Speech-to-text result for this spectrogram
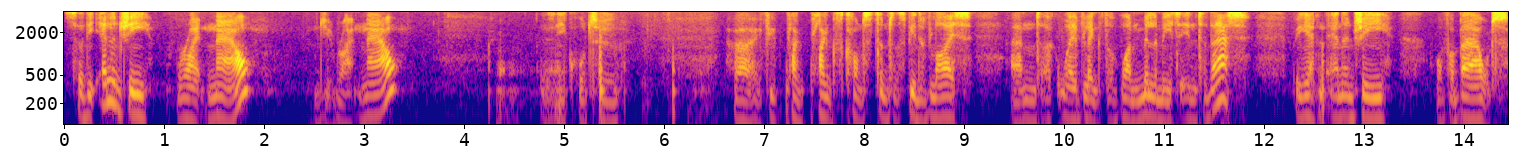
So the energy right now, energy right now, is equal to uh, if you plug Planck's constant and speed of light and a wavelength of one millimeter into that, we get an energy of about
